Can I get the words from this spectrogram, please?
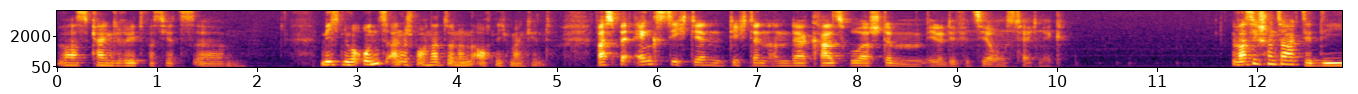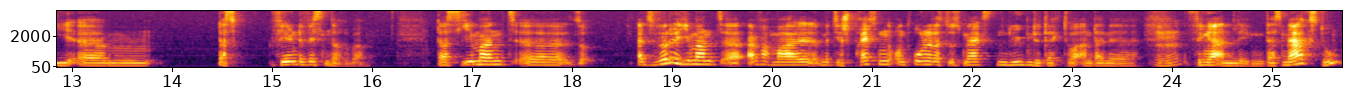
war es kein Gerät, was jetzt ähm, nicht nur uns angesprochen hat, sondern auch nicht mein Kind. Was beängstigt denn, dich denn an der Karlsruher Stimmenidentifizierungstechnik? Was ich schon sagte, die, ähm, das fehlende Wissen darüber. Dass jemand äh, so als würde jemand äh, einfach mal mit dir sprechen und ohne dass du es merkst, einen Lügendetektor an deine mhm. Finger anlegen. Das merkst du,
